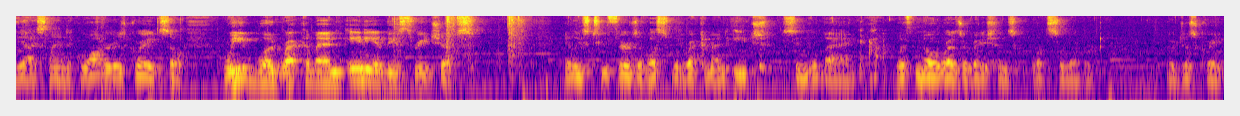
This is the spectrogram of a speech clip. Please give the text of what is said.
The Icelandic water is great. So we would recommend any of these three chips. At least two thirds of us would recommend each single bag with no reservations whatsoever. They're just great.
